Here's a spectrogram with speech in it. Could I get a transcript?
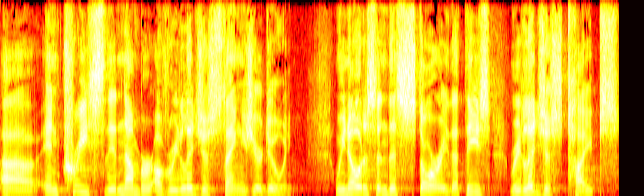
uh, increase the number of religious things you're doing. We notice in this story that these religious types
